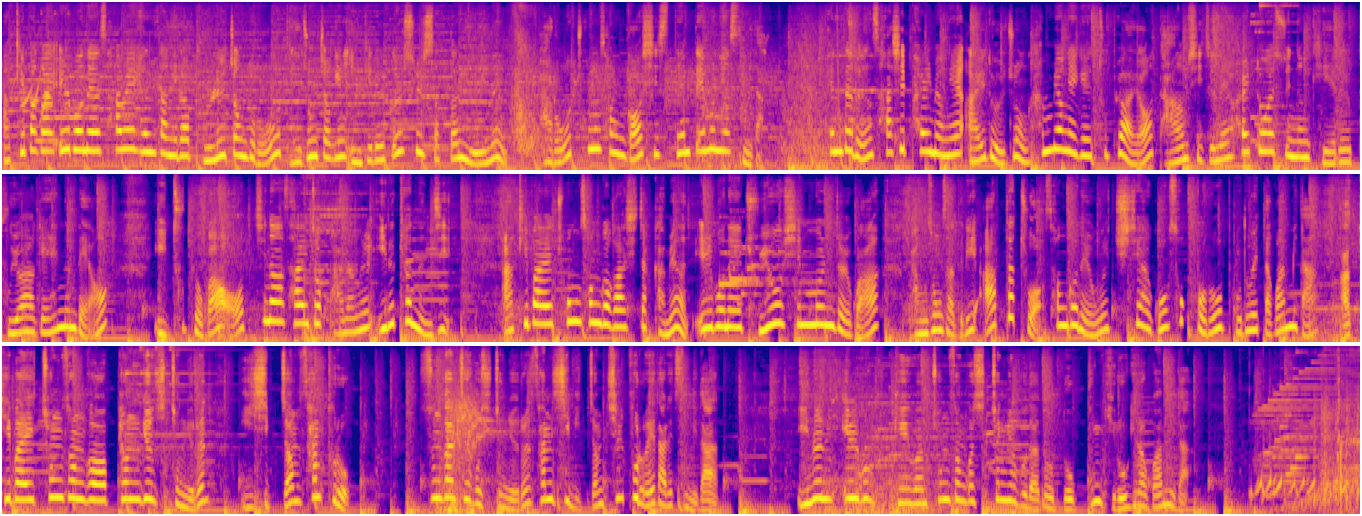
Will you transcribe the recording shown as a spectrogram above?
아키바가 일본의 사회 현상이라 불릴 정도로 대중적인 인기를 끌 수 있었던 요인은 바로 총선거 시스템 때문이었습니다. 팬들은 48명의 아이돌 중 한 명에게 투표하여 다음 시즌에 활동할 수 있는 기회를 부여하게 했는데요. 이 투표가 어찌나 사회적 반항을 일으켰는지 아키바의 총선거가 시작하면 일본의 주요 신문들과 방송사들이 앞다투어 선거 내용을 취재하고 속보로 보도했다고 합니다. 아키바의 총선거 평균 시청률은 20.3%, 순간 최고 시청률은 32.7%에 달했습니다. 이는 일본 국회의원 총선거 시청률보다도 높은 기록이라고 합니다.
